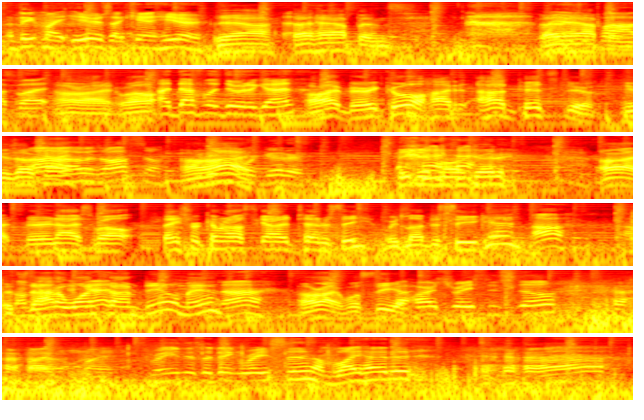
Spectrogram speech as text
I think my ears. I can't hear. Yeah, that happens. That ears happens. popped, but- All right. Well. I definitely do it again. all right. Very cool. How'd, how'd Pitts do? He was okay. Oh, that was awesome. all right. More gooder. He did more good. All right. Very nice. Well, thanks for coming out to Skydive Tennessee. We'd love to see you again. Oh. I'll It's come not back a one-time deal, man. Nah. All right. We'll see you. My heart's racing still. my, my brain is, I think, racing. I'm lightheaded.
